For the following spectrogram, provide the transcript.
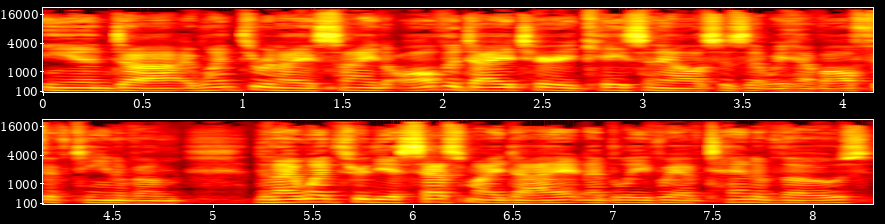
and uh, I went through and I assigned all the dietary case analysis that we have, all 15 of them. Then I went through the Assess My Diet, and I believe we have 10 of those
